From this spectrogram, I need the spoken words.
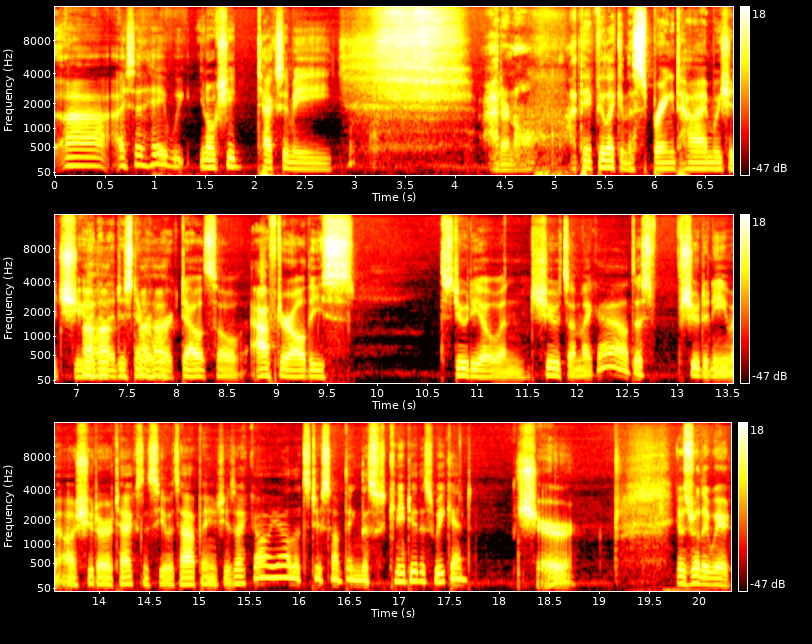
Uh, I said, hey, we. You know, she texted me. I don't know. I think feel like in the springtime we should shoot, Uh-huh, and it just never uh-huh. worked out. So after all these studio and shoots, I'm like, eh, I'll just shoot an email. I'll shoot her a text and see what's happening. And she's like, oh yeah, let's do something. This can you do this weekend? Sure. It was really weird.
